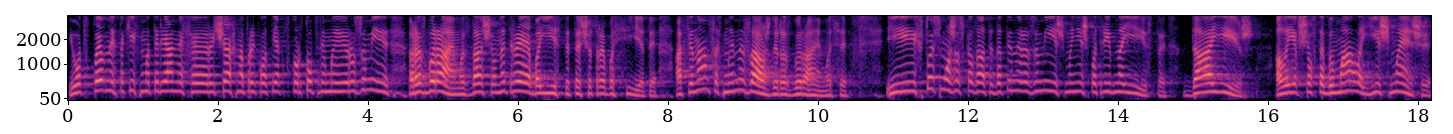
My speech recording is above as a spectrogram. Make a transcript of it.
І от в певних таких матеріальних е, речах, наприклад, як в картоплі, ми розуміємо, розбираємось, да, що не треба їсти те, що треба сіяти. А в фінансах ми не завжди розбираємося. І хтось може сказати, да ти не розумієш, мені ж потрібно їсти. Да, їж. Але якщо в тебе мало, їж менше,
